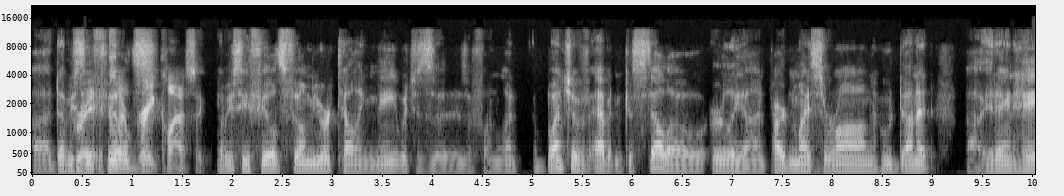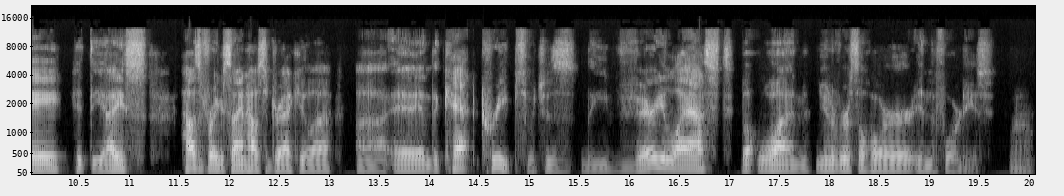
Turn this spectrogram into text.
uh, W.C. Great, Fields, great classic. W.C. Fields film "You're Telling Me," which is a, is a fun one. A bunch of Abbott and Costello early on. Pardon My Sarong, Who Done It, uh, It Ain't Hay, Hit the Ice, House of Frankenstein, House of Dracula, uh, and The Cat Creeps, which is the very last but one Universal horror in the 40s. Wow.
